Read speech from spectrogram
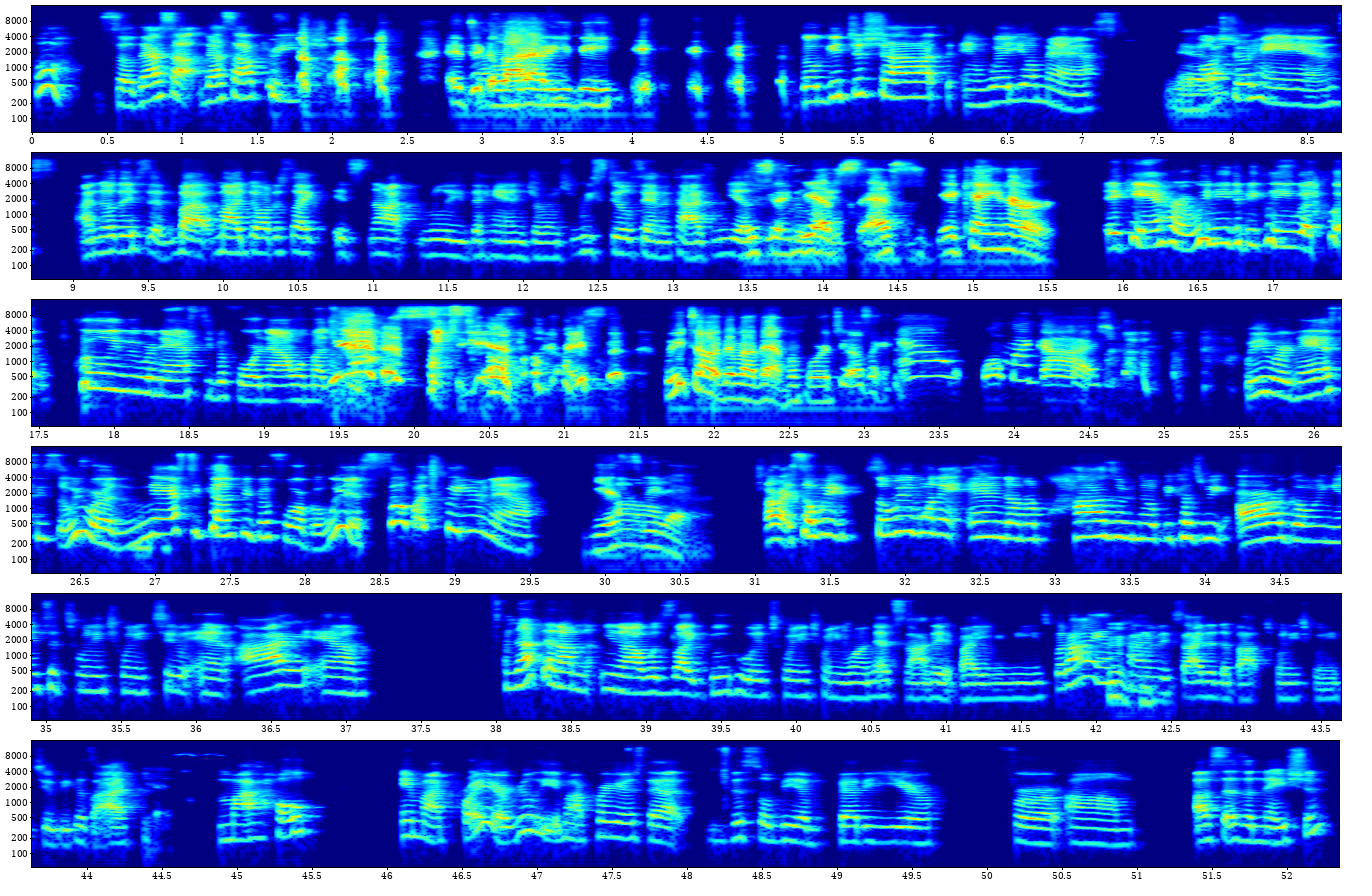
whew, so that's our, that's our preach. it took that's a lot out of you, Go get your shot and wear your mask. Yeah. Wash your hands. I know they said, but my daughter's like, it's not really the hand germs. We still sanitize. And yes, said, yes, it can't hurt. It can't hurt. We need to be clean. Clearly, we were nasty before. Now we're much. Yes, yes. we talked about that before too. I was like, how? Oh my gosh. we were nasty. So we were a nasty country before, but we are so much cleaner now. Yes, um, we are. All right, so we so we want to end on a positive note because we are going into 2022, and I am not that I'm, you know, I was like boohoo in 2021. That's not it by any means, but I am mm-hmm. kind of excited about 2022 because I, yes. my hope in my prayer, really in my prayer is that this will be a better year for um, us as a nation.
